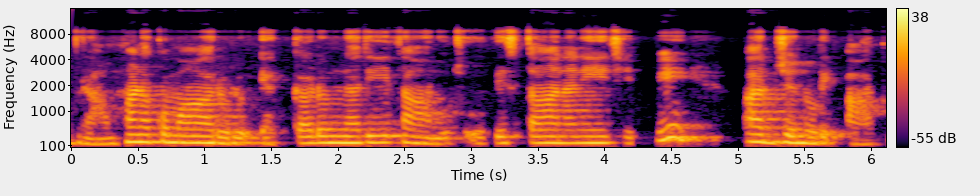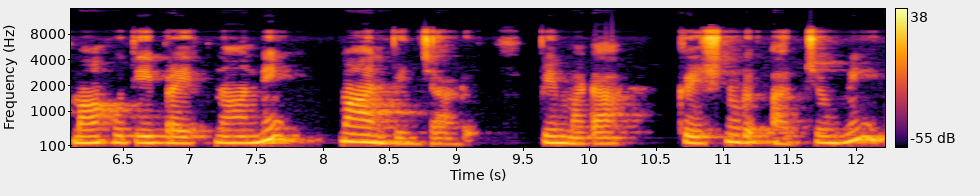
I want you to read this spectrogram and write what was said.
బ్రాహ్మణ కుమారులు ఎక్కడున్నదీ తాను చూపిస్తానని చెప్పి అర్జునుడి ఆత్మాహుతి ప్రయత్నాన్ని మాన్పించాడు. పిమ్మట కృష్ణుడు అర్జున్ని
